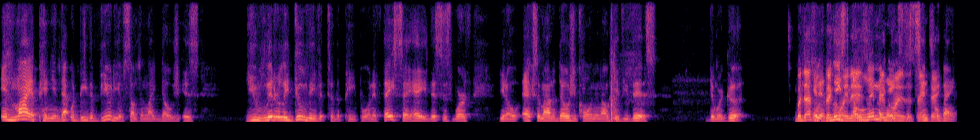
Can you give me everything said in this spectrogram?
in my opinion, that would be the beauty of something like Doge is you literally do leave it to the people, and if they say, "Hey, this is worth, you know, X amount of Dogecoin, and I'll give you this," then we're good. But that's it what Bitcoin is. Bitcoin is the, the same central thing. bank.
